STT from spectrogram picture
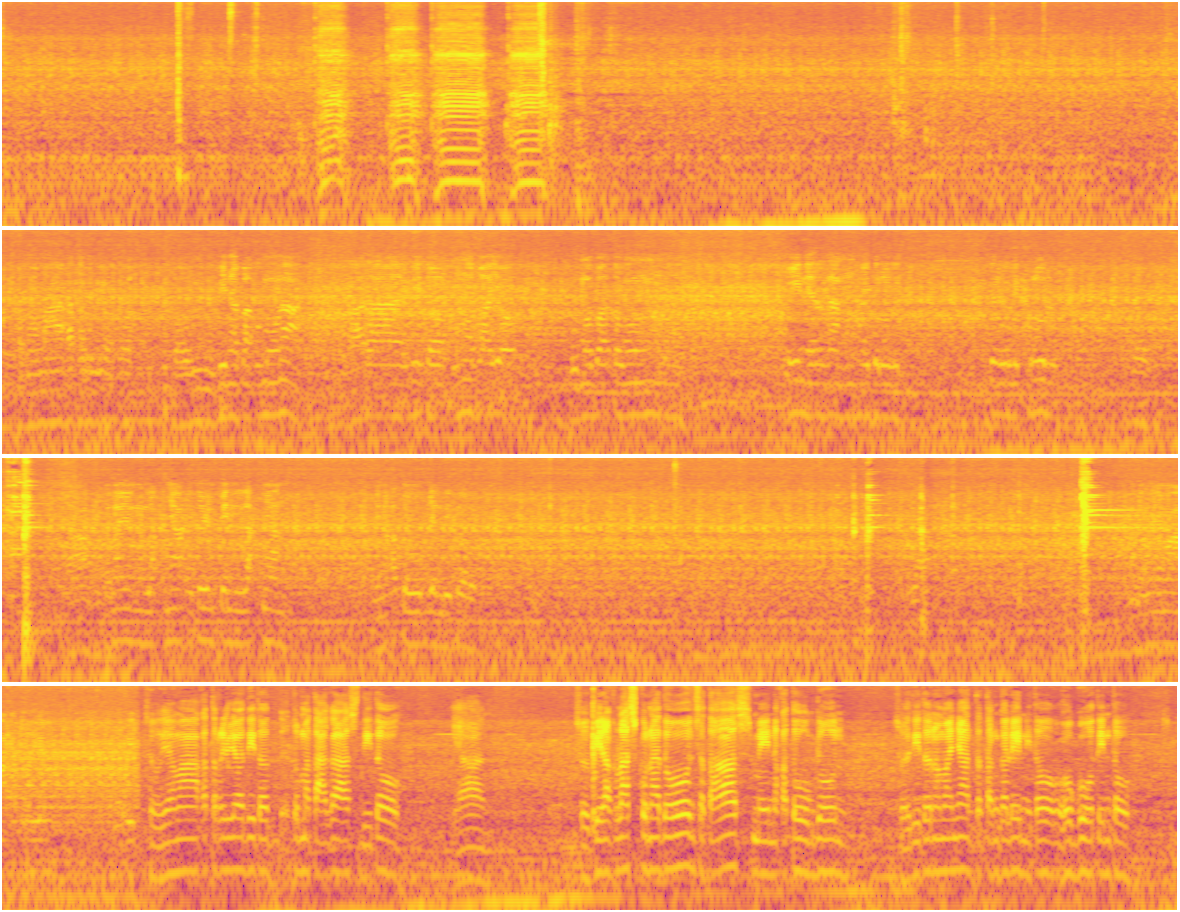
Binaba ko muna para dito bumaba yung bumaba tong inner ng hydraulic hydraulic roll. So, ah, ito na yung lock niya. Ito yung pin lock niyan. May nakatuhog yan dito. Katrilyo? So yung mga katrilyo dito tumatagas dito. Yan. So pinaklas ko na doon sa taas, may nakatuhog doon. So dito naman yan, tatanggalin ito, hugutin to.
